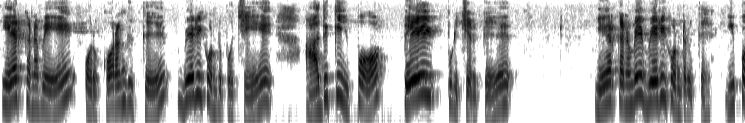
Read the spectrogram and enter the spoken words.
ஏற்கனவே ஒரு குரங்குக்கு வெறி கொண்டு போச்சு. அதுக்கு இப்போது பேய் பிடிச்சிருக்கு. ஏற்கனவே வெறி கொண்டிருக்கு. இப்போ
